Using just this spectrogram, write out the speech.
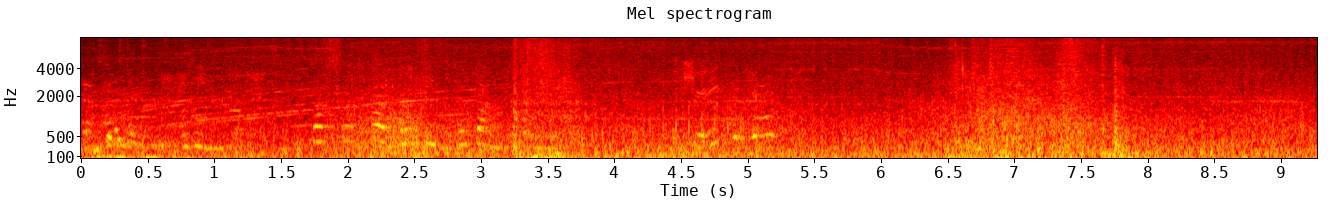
jump? Ready? Let's go so fly. There's a... Stop, stop, stop, stop, stop. Stop, stop, stop. We actually don't know. Just shoot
